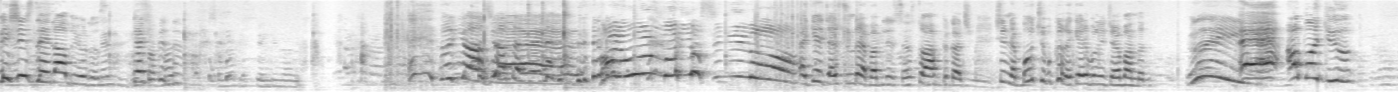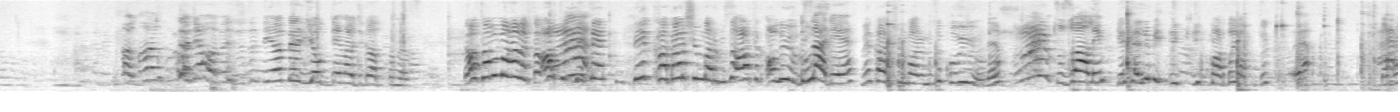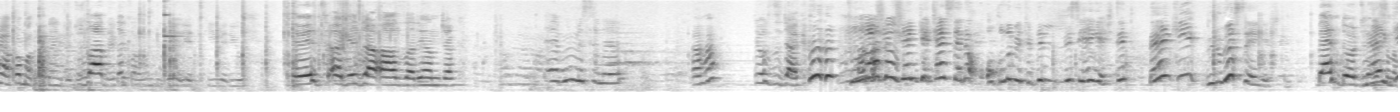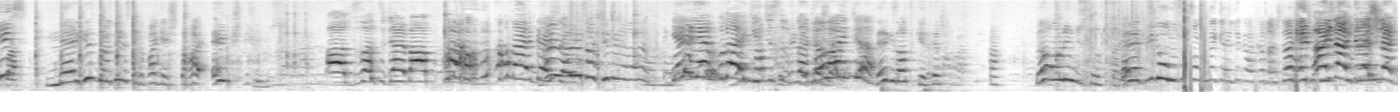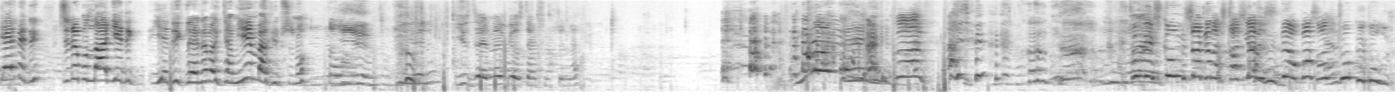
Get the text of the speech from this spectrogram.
500 TL alıyoruz. Gerçekten Duyuyor aşağıda. Ay oğlum var ya sinirler. Arkadaşlar şunu da yapabilirsiniz. Tuhaf bir karışım. Şimdi bu çubuk krakeri bunu içine bandırın. Eee abacı. Kocaman ben sizin niye ben yokken acık attınız? Ya tamam arkadaşlar artık yeter. Ve ka- karışımlarımızı artık Bir alıyoruz. saniye. Ve karışımlarımızı koyuyoruz. Tuzu alayım. Yeterli bir ilk, ilk barda yaptık. Daha yapamadık bence de. Tuzu attık. Hanım bize yetkiyi veriyor. Evet arkadaşlar ağızları yanacak. Emin misiniz? Aha. Çok sıcak. Tuğra şey geçen sene okulu bitirdi, liseye geçti. Ben ki üniversiteye geçtim. ben dördüncü Nergis, sınıfa. Nergis dördüncü sınıfa geçti. Daha en küçüğümüz. Ağzı atacağım ab. arkadaşlar. Gelelim bu da ikinci sınıfta arkadaşlar. Nergis artık yeter. Ben 10. sınıftayım. Evet videomuzun sonuna geldik arkadaşlar. Hep Hayır arkadaşlar gelmedik. Şimdi bunlar yedik, yediklerine bakacağım. Yiyin bakayım şunu. Tamam. Yiyin. Yüzlerini göstersin şunu. çok eski olmuş arkadaşlar. Yani siz de yaparsanız çok kötü olur.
